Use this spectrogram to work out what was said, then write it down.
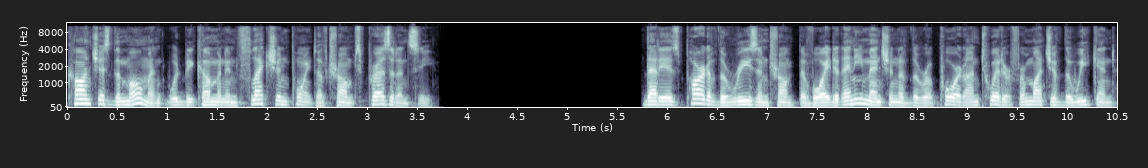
conscious the moment would become an inflection point of Trump's presidency. That is part of the reason Trump avoided any mention of the report on Twitter for much of the weekend,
